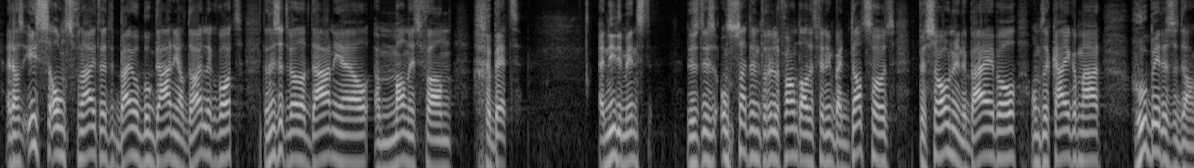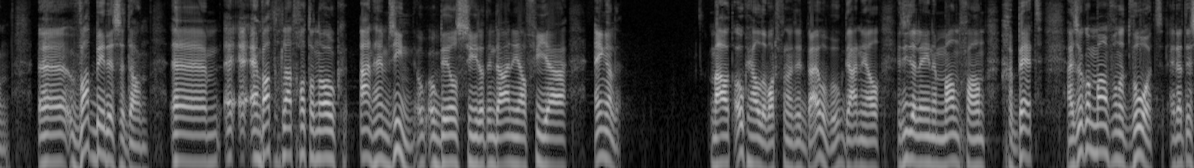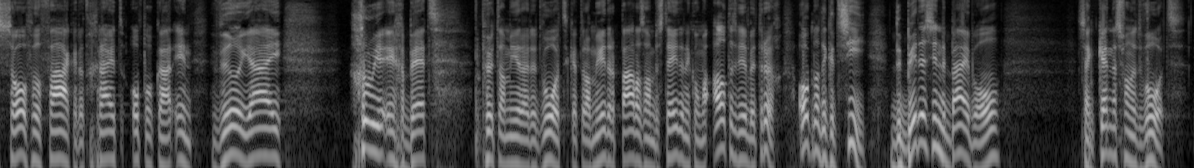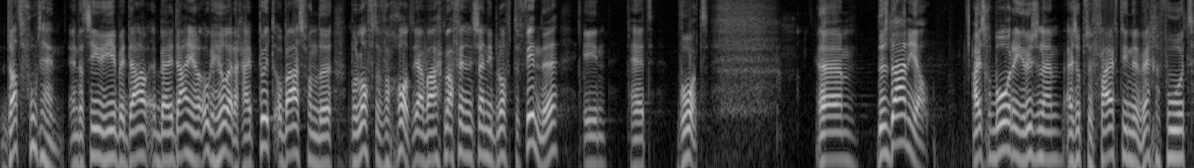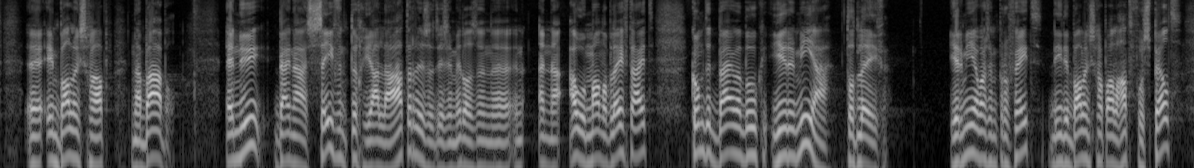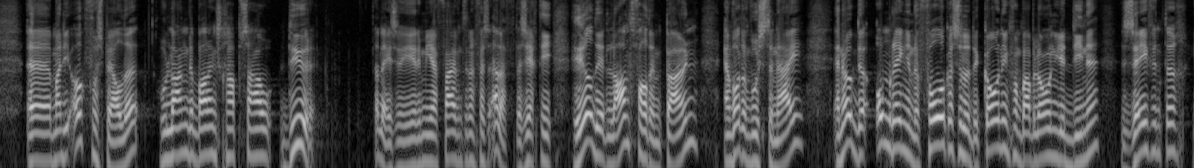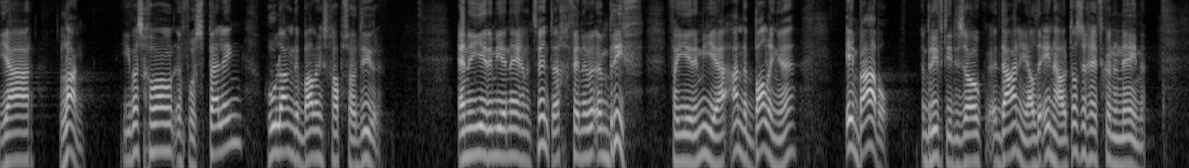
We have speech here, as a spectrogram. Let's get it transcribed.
En als iets ons vanuit het Bijbelboek Daniel duidelijk wordt, dan is het wel dat Daniel een man is van gebed. En niet de minste. Dus het is ontzettend relevant altijd, vind ik, bij dat soort personen in de Bijbel, om te kijken maar, hoe bidden ze dan? Uh, wat bidden ze dan? Uh, en wat laat God dan ook aan hem zien? Ook, ook deels zie je dat in Daniel via engelen. Maar wat ook helder wordt vanuit dit Bijbelboek, Daniel is niet alleen een man van gebed, hij is ook een man van het woord. En dat is zoveel vaker, dat grijpt op elkaar in. Wil jij groeien in gebed, put dan meer uit het woord. Ik heb er al meerdere parels aan besteed en ik kom er altijd weer bij terug. Ook omdat ik het zie. De bidders in de Bijbel zijn kennis van het woord. Dat voedt hen. En dat zien we hier bij, bij Daniel ook heel erg. Hij put op basis van de belofte van God. Ja, waar, waar zijn die beloften te vinden? In het Um, dus Daniel, hij is geboren in Jeruzalem. Hij is op zijn vijftiende weggevoerd uh, in ballingschap naar Babel. En nu, bijna 70 jaar later, dus het is inmiddels een, eh, een, een oude man op leeftijd, komt het Bijbelboek Jeremia tot leven. Jeremia was een profeet die de ballingschap al had voorspeld, uh, maar die ook voorspelde hoe lang de ballingschap zou duren. Dat lezen we Jeremia 25, vers 11. Daar zegt hij: Heel dit land valt in puin en wordt een woestenij. En ook de omringende volken zullen de koning van Babylonië dienen 70 jaar lang. Hier was gewoon een voorspelling hoe lang de ballingschap zou duren. En in Jeremia 29 vinden we een brief van Jeremia aan de ballingen in Babel. Een brief die dus ook Daniel de inhoud tot zich heeft kunnen nemen.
